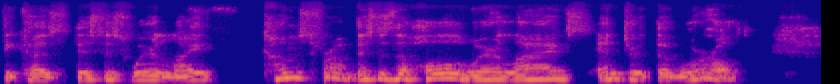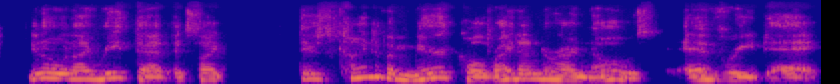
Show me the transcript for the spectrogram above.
Because this is where life comes from. This is the hole where lives entered the world. You know, when I read that, it's like there's kind of a miracle right under our nose every day.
